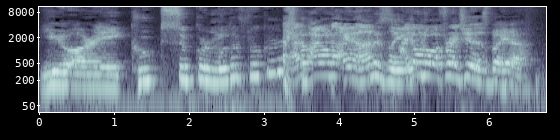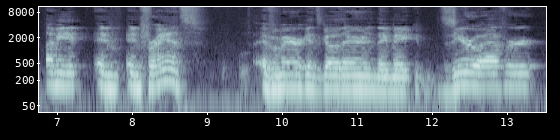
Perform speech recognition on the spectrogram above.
you are a kook sucker motherfucker. I don't, I don't know. And honestly, I don't know what French is, but yeah. I mean, in in France, if Americans go there and they make zero effort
